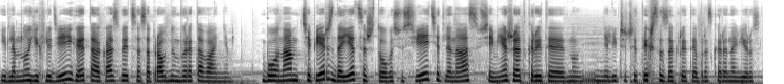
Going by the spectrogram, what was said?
І для многіх людзей гэта аказваецца сапраўдным выратаваннем бо нам цяпер здаецца што вось у свеце для нас все межы адкрытыя ну не лічачы тых што закрытыя праз каранавірус.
